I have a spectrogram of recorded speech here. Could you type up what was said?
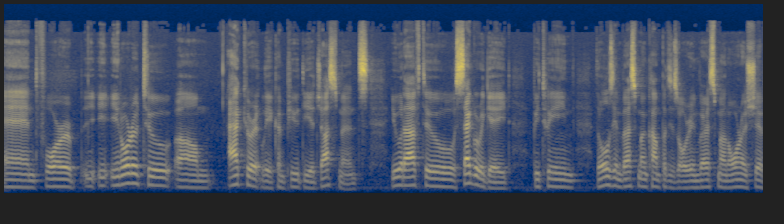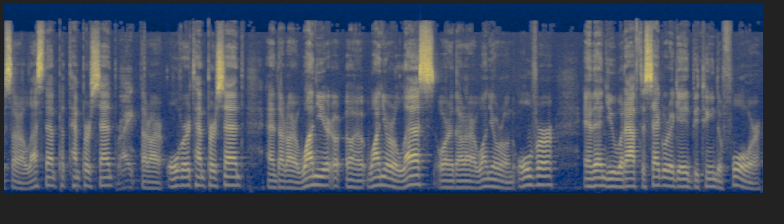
And for in order to um, accurately compute the adjustments, you would have to segregate between those investment companies or investment ownerships that are less than 10%, Right. that are over 10%, and that are one year, uh, one year or less, or that are one year and over. And then you would have to segregate between the four.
